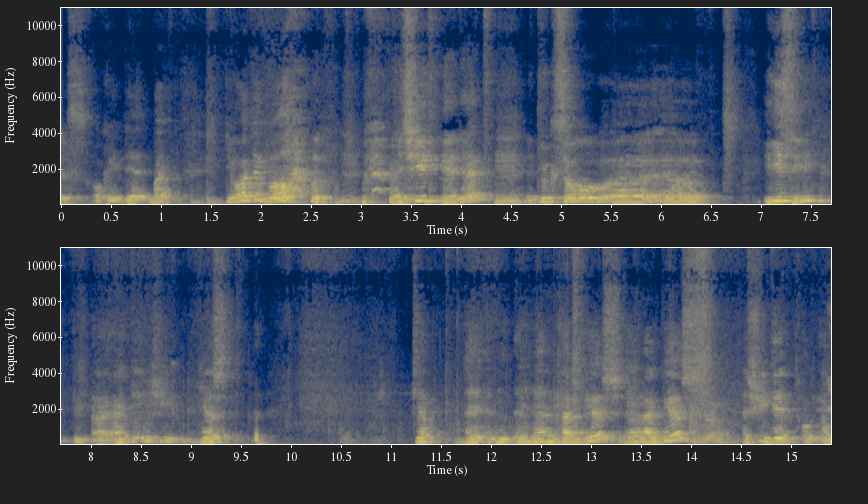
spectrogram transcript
Yes. Okay, the, but the other girl when she did it, Mm. it looked so uh, uh, easy. I, I think she just kept the the hand like this and like this. Yeah. And She did. Okay,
